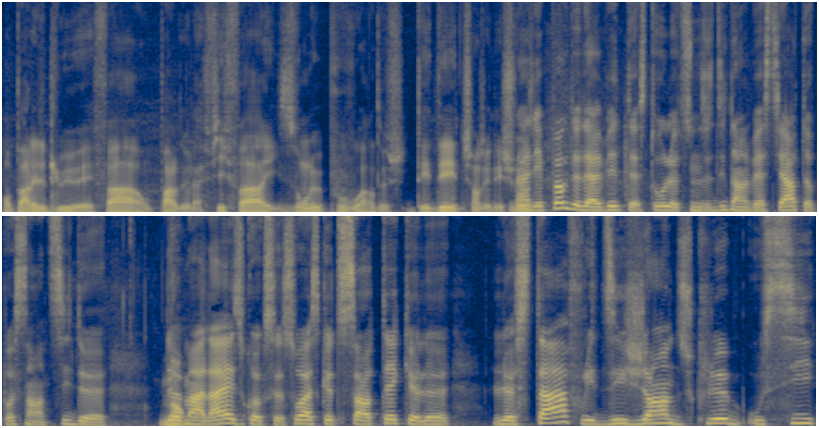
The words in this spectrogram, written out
On parlait de l'UEFA, on parle de la FIFA, ils ont le pouvoir d'aider et de changer les choses. Mais à l'époque de David Testo, là, tu nous as dit que dans le vestiaire, tu n'as pas senti de, malaise ou quoi que ce soit. Est-ce que tu sentais que le, le staff ou les dirigeants du club aussi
